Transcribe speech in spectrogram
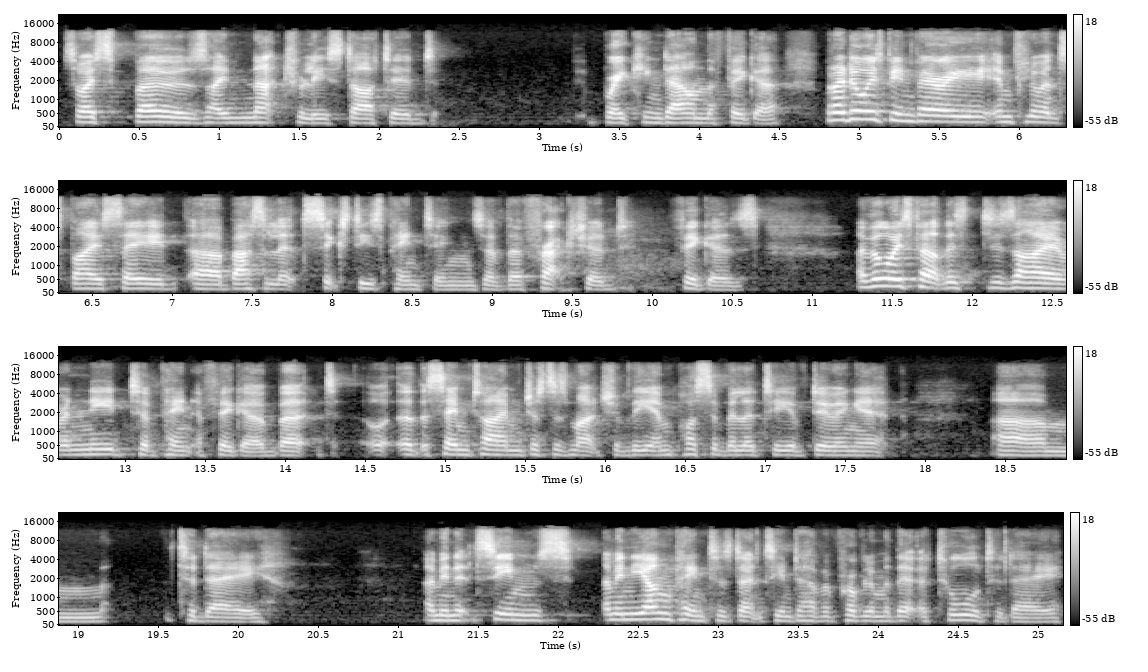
so I suppose I naturally started breaking down the figure. But I'd always been very influenced by, say, uh, 60s paintings of the fractured figures. I've always felt this desire and need to paint a figure, but at the same time, just as much of the impossibility of doing it um, today. I mean, it seems, I mean, young painters don't seem to have a problem with it at all today,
